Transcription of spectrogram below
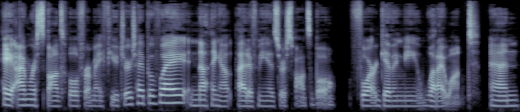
hey, I'm responsible for my future type of way. Nothing outside of me is responsible for giving me what I want. And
